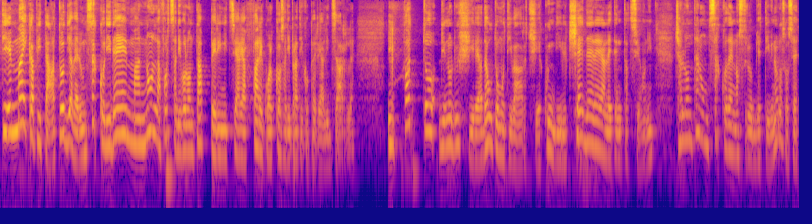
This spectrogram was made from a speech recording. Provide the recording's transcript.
Ti è mai capitato di avere un sacco di idee ma non la forza di volontà per iniziare a fare qualcosa di pratico per realizzarle? Il fatto di non riuscire ad automotivarci e quindi il cedere alle tentazioni ci allontana un sacco dai nostri obiettivi. Non lo so se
